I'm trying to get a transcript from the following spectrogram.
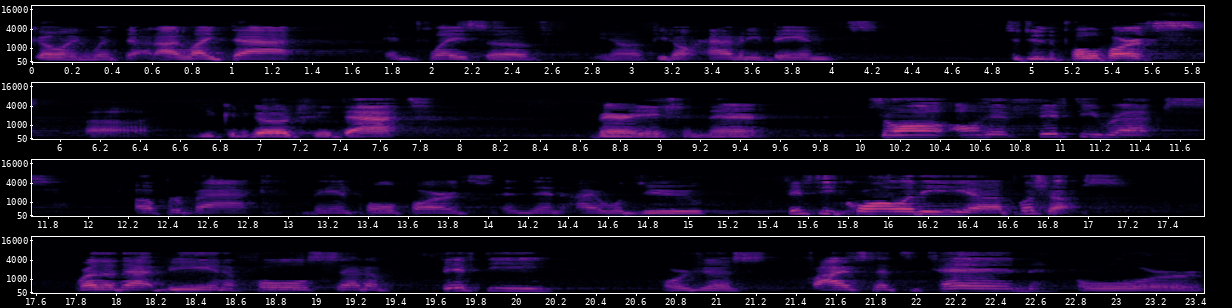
going with that. I like that in place of, you know, if you don't have any bands to do the pull aparts, uh, you can go to that variation there. So I'll, I'll hit 50 reps, upper back, band pull parts, and then I will do 50 quality uh, push-ups, whether that be in a full set of 50 or just five sets of 10 or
